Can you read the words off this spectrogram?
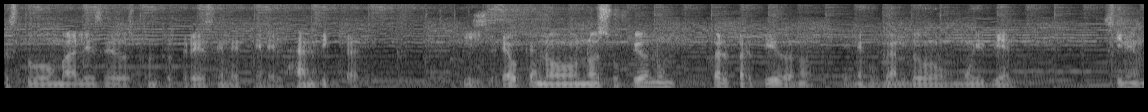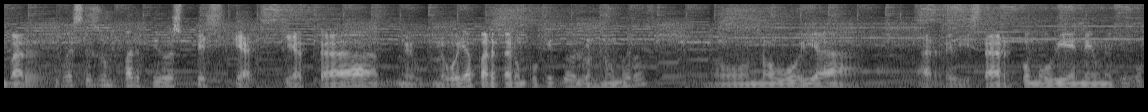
estuvo mal ese 2.3 en el, en el handicap. Y creo que no, no sufrió nunca el partido, ¿no? Viene jugando muy bien. Sin embargo, este es un partido especial y acá me, voy a apartar un poquito de los números. No, no voy a, revisar cómo viene un equipo.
